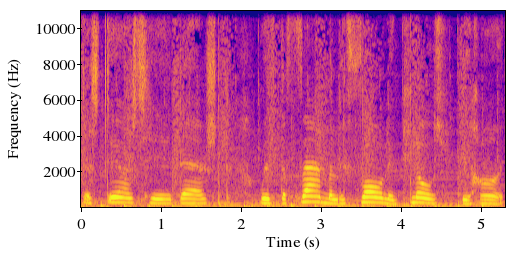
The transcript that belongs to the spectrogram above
The stairs he dashed with the family falling close behind.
